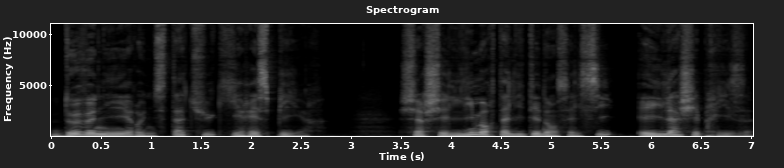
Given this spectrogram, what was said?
Devenir une statue qui respire. Chercher l'immortalité dans celle-ci et y lâcher prise.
